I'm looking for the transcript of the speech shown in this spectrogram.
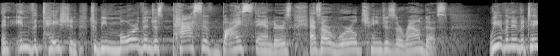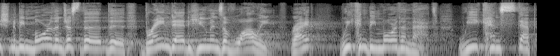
an invitation to be more than just passive bystanders as our world changes around us. We have an invitation to be more than just the, the brain dead humans of WALL-E, right? We can be more than that. We can step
